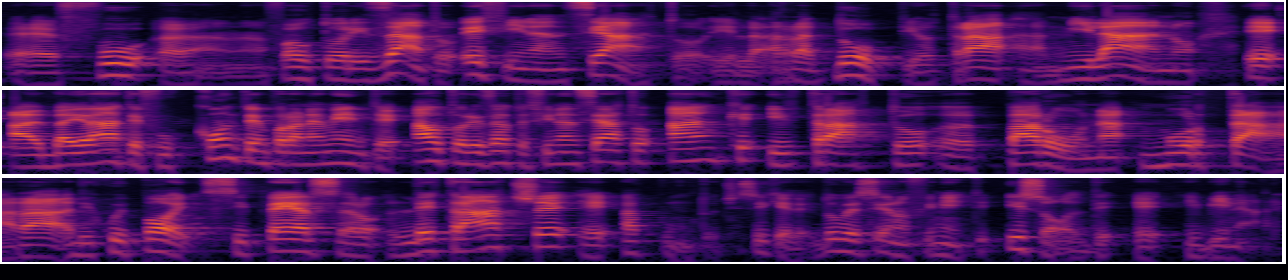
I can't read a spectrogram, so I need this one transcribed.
eh, fu, eh, fu, autorizzato e finanziato il raddoppio tra eh, Milano e Albairate fu contemporaneamente autorizzato e finanziato anche il tratto eh, Parona-Mortara di cui poi si persero le tracce e appunto ci si chiede dove siano finiti i soldi e i binari.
